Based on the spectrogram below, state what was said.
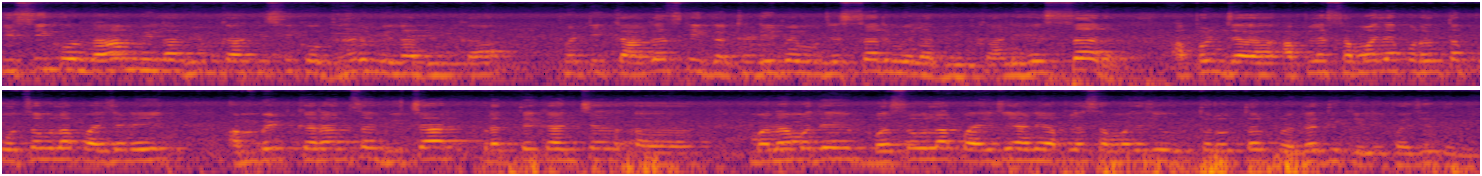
किसी को नाम मिला भीम का किसी को घर मिला भीम का फटी कागज की गठडी में मुझे सर मिला भीम का आणि हे सर आपण ज आपल्या समाजापर्यंत पोचवला पाहिजे आणि एक आंबेडकरांचा विचार प्रत्येकांच्या मनामध्ये बसवला पाहिजे आणि आपल्या समाजाची उत्तरोत्तर प्रगती केली पाहिजे. तुम्ही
